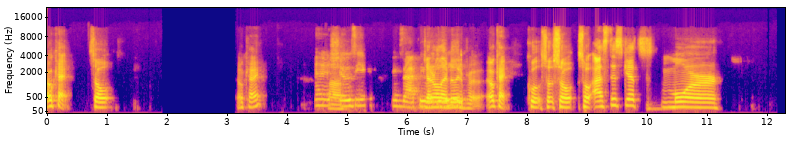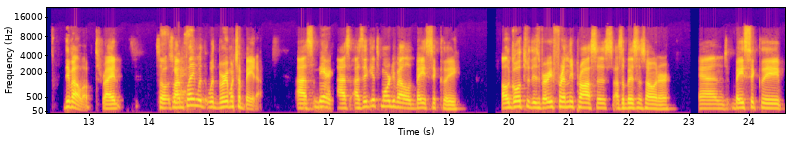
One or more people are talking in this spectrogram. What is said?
Okay. So okay. And it Uh, shows you exactly what General liability for okay, cool. So so so as this gets more developed, right? So so I'm playing with with very much a beta. As Very. as as it gets more developed basically i'll go through this very friendly process as a business owner. And basically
